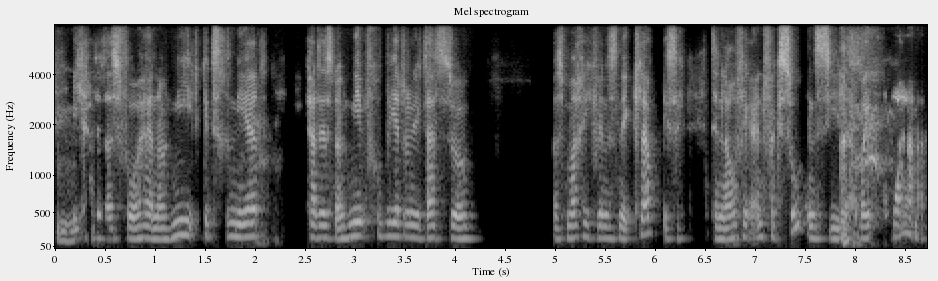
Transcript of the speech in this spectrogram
Mhm. Ich hatte das vorher noch nie getrainiert, ich hatte es noch nie probiert und ich dachte so, was mache ich, wenn es nicht klappt? Ich sage, dann laufe ich einfach so ins Ziel. Aber ja,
